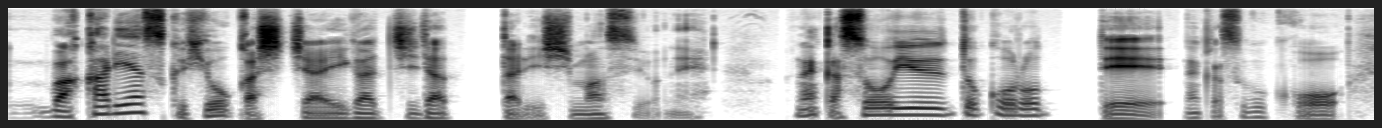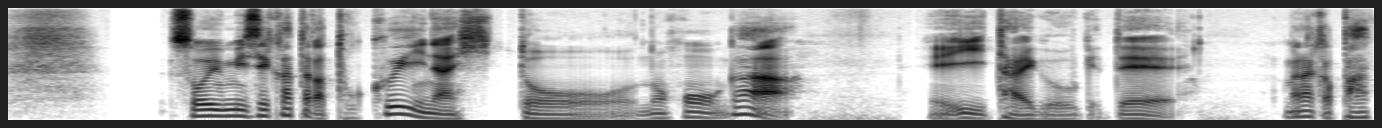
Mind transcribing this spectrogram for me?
分かりやすく評価しちゃいがちだったりしますよね。なんかそういうところって、なんかすごくこう、そういう見せ方が得意な人の方が、えー、いい待遇を受けて、まあなんかパッ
